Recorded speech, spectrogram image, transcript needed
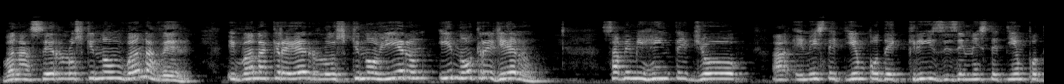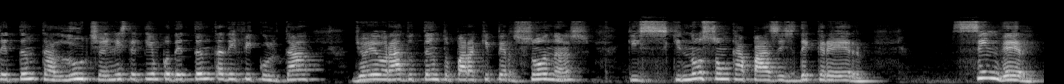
van a ser los que no van a ver y van a creer los que no vieron y no creyeron. Sabe, mi gente, yo ah, en este tiempo de crisis, en este tiempo de tanta lucha, en este tiempo de tanta dificultad, yo he orado tanto para que personas que, que não são capazes de crer sem ver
